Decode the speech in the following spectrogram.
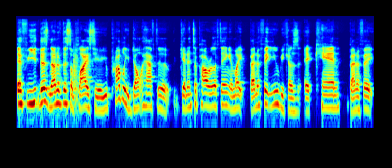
if you, this none of this applies to you, you probably don't have to get into powerlifting. It might benefit you because it can benefit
